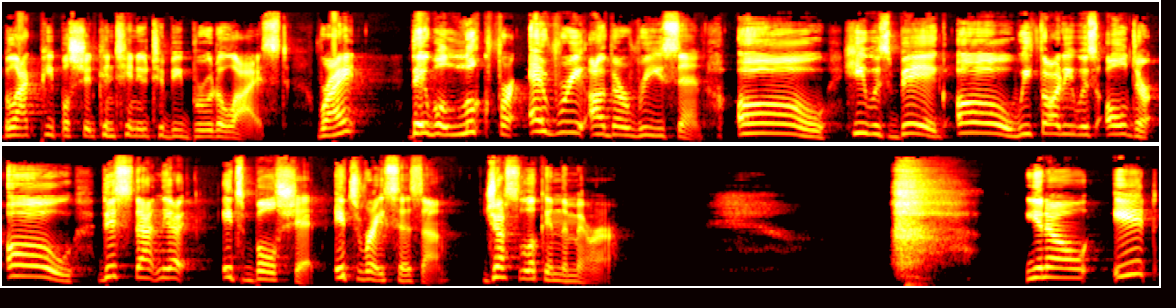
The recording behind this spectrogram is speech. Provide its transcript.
black people should continue to be brutalized, right? They will look for every other reason. Oh, he was big. Oh, we thought he was older. Oh, this, that, and the other. It's bullshit. It's racism. Just look in the mirror. you know, it,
